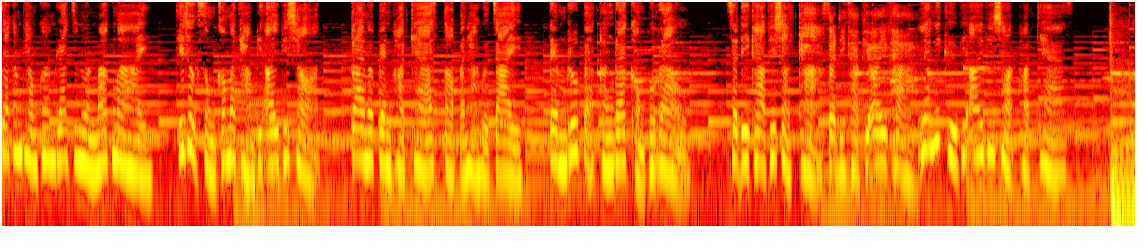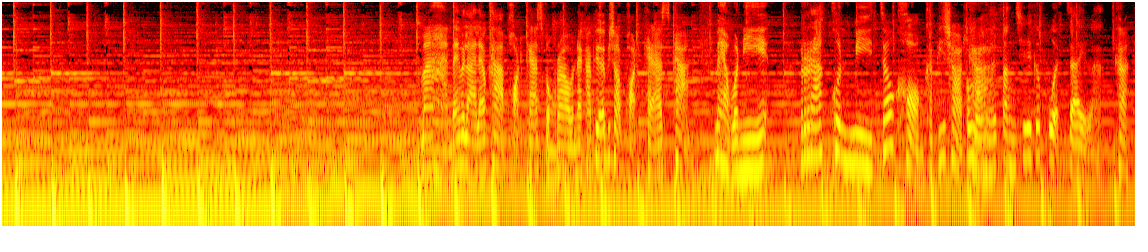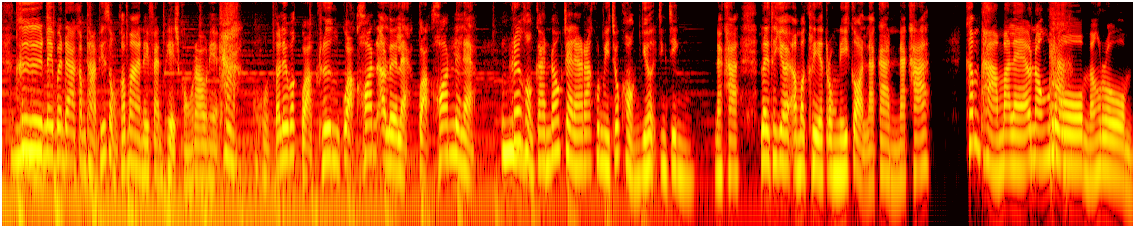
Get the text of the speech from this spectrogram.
จากคำถามความรักจำนวนมากมาย ที่ถูกส่งเข้ามาถามพี่อ้อยพี่ชอ็อตกลายมาเป็นพอดแคสต์ตอบปัญหาหัวใจ เต็มรูปแบบครั้งแรกของพวกเรา สวัสดีค่ะพี่ชอ็อตค่ะ สวัสดีค่ะพี่อ้อยค่ะ และนี่คือพี่อ้อยพี่ชอ็อตพอดแคสต์มาได้เวลาแล้วค่ะพอดแคสต์ของเรานะคะพี่อ้อยพี่ฉอดพอดแคสต์ค่ะแหมวันนี้ รักคนมีเจ้าของค่ะพี่ฉอดโอ้ค่ะยฟังชื่อก็ปวดใจละค่ะอืมคือในบรรดาคำถามที่ส่งเข้ามาในแฟนเพจของเราเนี่ยค่ะโอ้โหต้องเรียกว่ากว่าครึ่งกว่าค่อนเอาเลยแหละ กว่าค่อนเลยแหละ เรื่องของการนอกใจและรักคนมีเจ้าของเยอะจริง ๆนะคะ เลยทยอยเอามาเคลียร์ตรงนี้ก่อนละกันนะคะคำถามมาแล้วน้องโรมน้องโรม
